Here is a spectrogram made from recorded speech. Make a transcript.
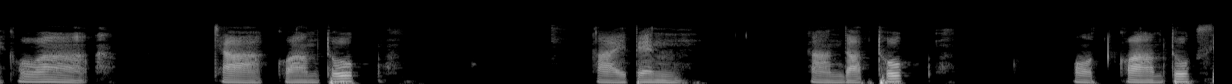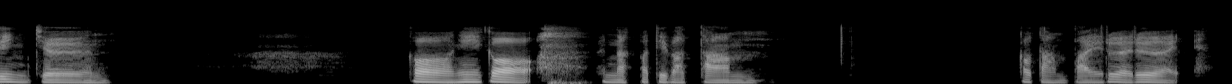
ๆก็ว่า จากความทุกข์กลายเป็นการดับทุกข์ หมดความทุกข์สิ้นเชิงก็นี่ก็เป็นนักปฏิบัติธรรม ก็ตามไปเรื่อยๆ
